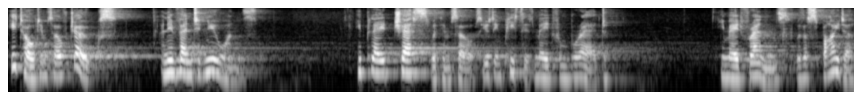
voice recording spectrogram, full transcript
he told himself jokes and invented new ones. He played chess with himself using pieces made from bread. He made friends with a spider,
